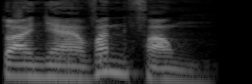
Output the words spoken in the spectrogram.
Tòa nhà văn phòng.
